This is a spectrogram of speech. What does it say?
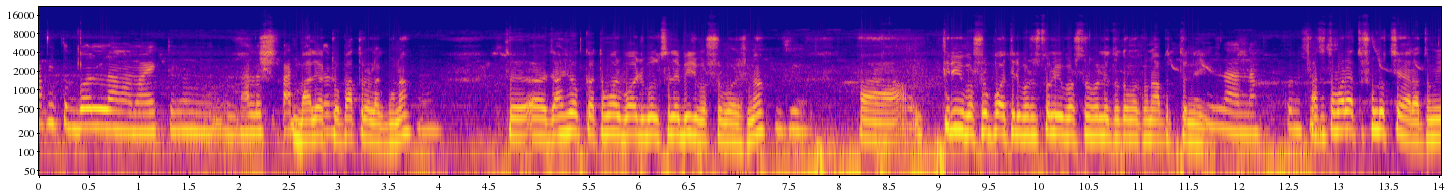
আমি তো বললাম আমার একটু ভালো পাত্র ভালো একটা পাত্র লাগবে না? তো যাই হোক তোমার বয়স বলছিলে বিশ বছর বয়স না? তিরিশ বছর পঁয়ত্রিশ বছর চল্লিশ বছর হলে তো তোমার কোনো আপত্তি নেই। না না আচ্ছা তোমার এত সুন্দর চেহারা তুমি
